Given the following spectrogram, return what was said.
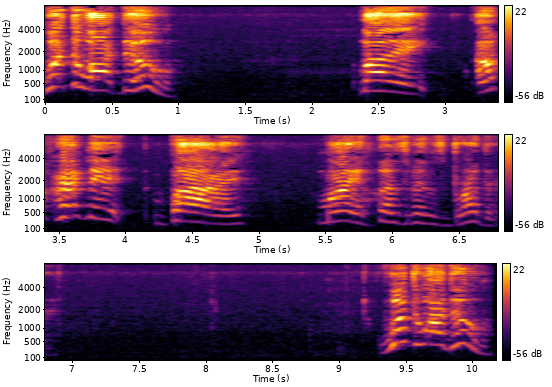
What do I do? Like, I'm pregnant by my husband's brother. What do I do?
